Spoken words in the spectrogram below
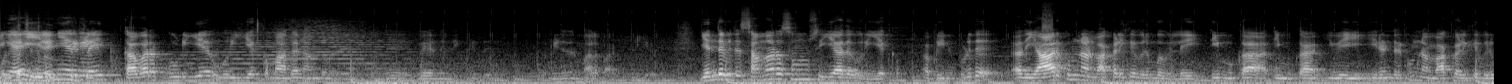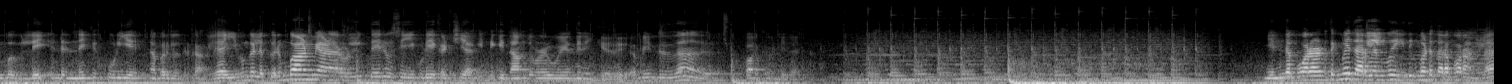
நீங்க இளைஞர்களை கவரக்கூடிய ஒரு இயக்கமாக நாம் வந்து உயர்ந்து நிற்குது அப்படின்றத நம்மளால் பார்க்க முடியாது எந்தவித சமரசமும் செய்யாத ஒரு இயக்கம் அப்படின்னு பொழுது அது யாருக்கும் நான் வாக்களிக்க விரும்பவில்லை. திமுக அதிமுக இவை இரண்டிற்கும் நான் வாக்களிக்க விரும்பவில்லை என்று நினைக்கக்கூடிய நபர்கள் இருக்காங்க இல்லையா? இவங்களில் பெரும்பான்மையானவர்கள் தேர்வு செய்யக்கூடிய கட்சியாக இன்றைக்கி நாம் தமிழர் உயர்ந்து நிற்கிறது அப்படின்றது தான் பார்க்க வேண்டியதாக இருக்கு. எந்த போராட்டத்துக்குமே தரலன்னு போது இதுக்கு மட்டும் தர போறாங்களா?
